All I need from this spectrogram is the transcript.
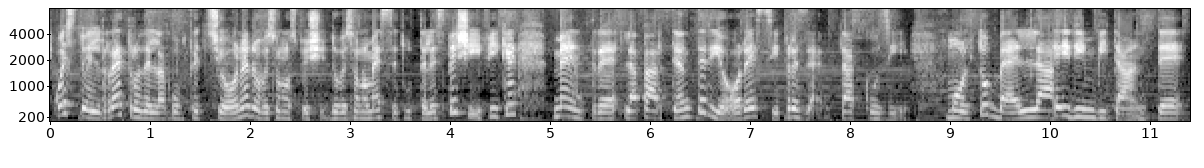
Questo è il retro della confezione dove sono, dove sono messe tutte le specifiche, mentre mentre la parte anteriore si presenta così molto bella ed invitante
